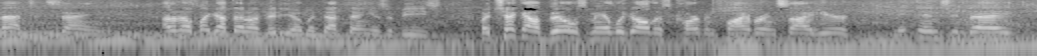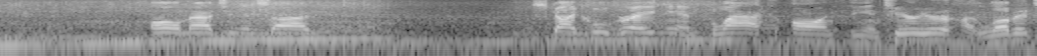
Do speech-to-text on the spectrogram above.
that's insane. I don't know if I got that on video, but that thing is a beast. But check out Bill's, man. Look at all this carbon fiber inside here. The engine bay, all matching inside. Sky Cool Gray and black on the interior. I love it.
